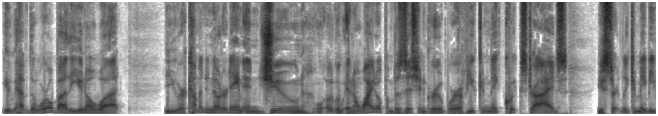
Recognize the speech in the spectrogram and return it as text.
you have the world by the you know what you are coming to Notre Dame in June in a wide open position group where if you can make quick strides, you certainly can maybe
